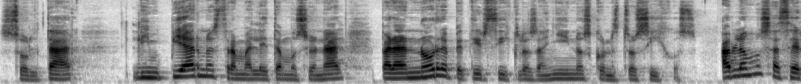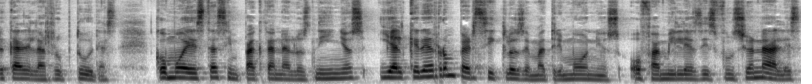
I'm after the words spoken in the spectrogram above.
soltar, limpiar nuestra maleta emocional para no repetir ciclos dañinos con nuestros hijos. Hablamos acerca de las rupturas, cómo éstas impactan a los niños y al querer romper ciclos de matrimonios o familias disfuncionales,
